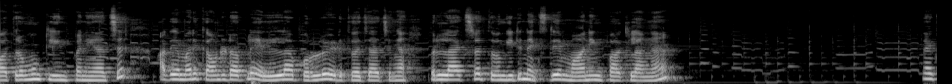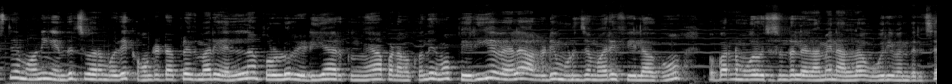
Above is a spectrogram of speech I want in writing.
பாத்திரமும் க்ளீன் பண்ணியாச்சு. அதே மாதிரி கவுண்டர் டாப்பில் எல்லா பொருளும் எடுத்து வச்சாச்சுங்க. இப்போ ரிலாக்ஸ்டாக தூங்கிட்டு நெக்ஸ்ட் டே மார்னிங் பார்க்கலாங்க நெக்ஸ்ட் டே மார்னிங் எந்திரிச்சு வரும்போதே கவுண்டர் டாப்பில் இது மாதிரி எல்லா பொருளும் ரெடியாக இருக்குங்க. அப்போ நமக்கு வந்து என்னமோ பெரிய வேலை ஆல்ரெடி முடிஞ்ச மாதிரி ஃபீல் ஆகும். இப்போ பாரு நம்ம ஊற வச்ச சுண்டல் எல்லாமே நல்லா ஊறி வந்துருச்சு.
